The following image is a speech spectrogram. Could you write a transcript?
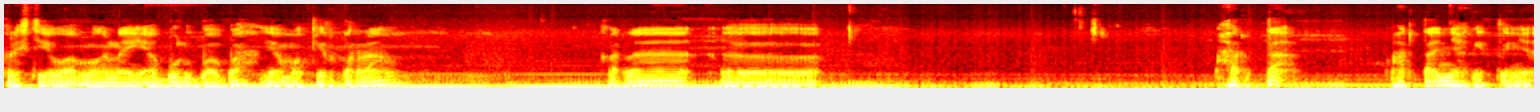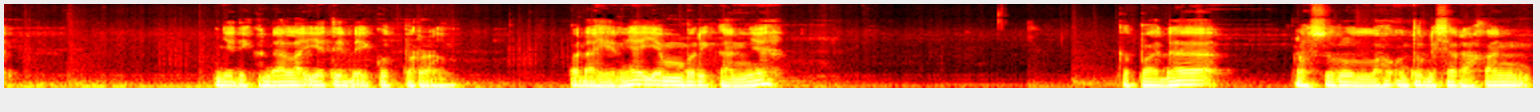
peristiwa mengenai Abu Lubabah yang makir perang karena eh, harta hartanya gitunya menjadi kendala ia tidak ikut perang. Pada akhirnya ia memberikannya kepada Rasulullah untuk diserahkan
